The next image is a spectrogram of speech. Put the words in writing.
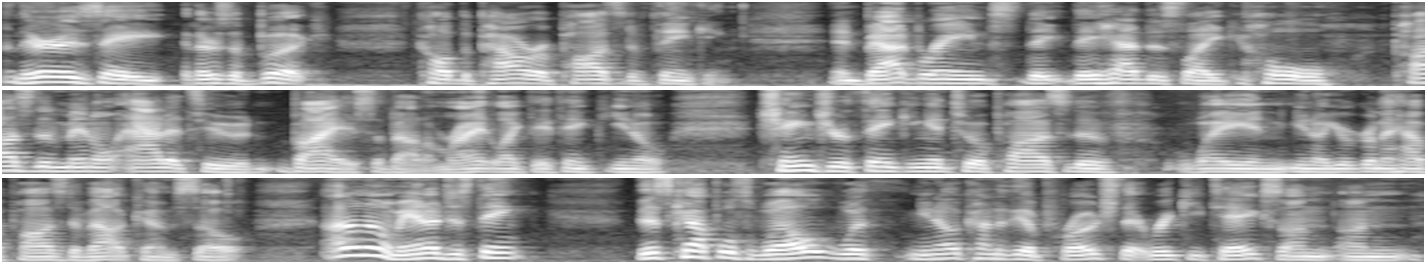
There is a there's a book called The Power of Positive Thinking. And Bad Brains, they, they had this like whole positive mental attitude bias about them, right? Like they think, you know, change your thinking into a positive way and, you know, you're going to have positive outcomes. So I don't know, man. I just think this couples well with, you know, kind of the approach that Ricky takes on, on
